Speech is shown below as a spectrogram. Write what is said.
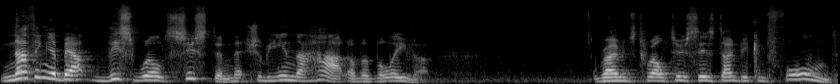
nothing about this world system that should be in the heart of a believer. Romans 12:2 says, Don't be conformed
